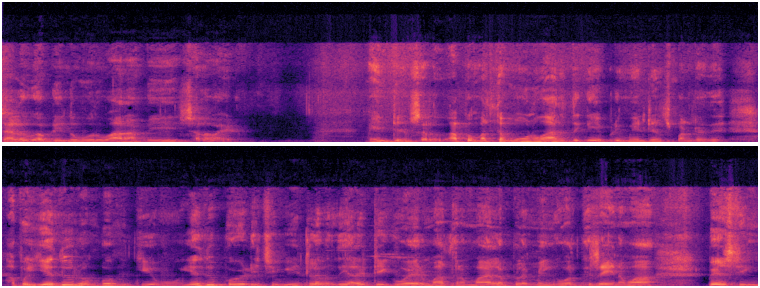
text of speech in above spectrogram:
செலவு அப்படியே இந்த ஒரு வாரம் அப்படியே செலவாயிடும். மெயின்டெனன்ஸ் செலவு. அப்போ மற்ற மூணு வாரத்துக்கு எப்படி மெயின்டெனன்ஸ் பண்ணுறது அப்போ எது ரொம்ப முக்கியமோ எது போயிடுச்சு வீட்டில் வந்து எலக்ட்ரிக் ஒயர் மாற்றணுமா இல்லை ப்ளம்பிங் ஒர்க்கு செய்யணுமா? பேஸ்டிங்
